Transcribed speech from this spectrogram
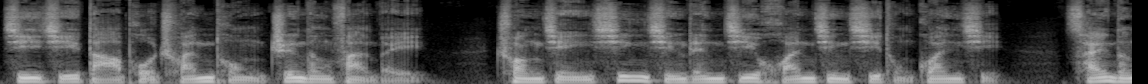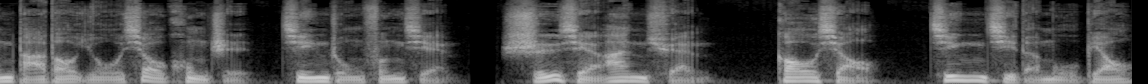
积极打破传统职能范围，创建新型人机环境系统关系，才能达到有效控制金融风险，实现安全、高效、经济的目标。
